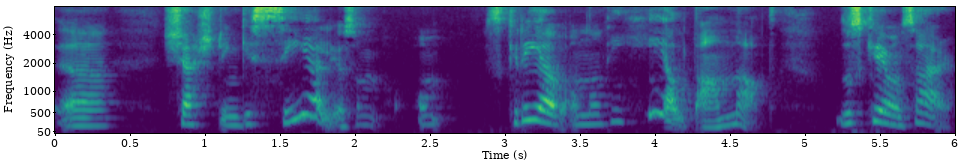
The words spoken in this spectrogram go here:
eh, Kerstin Geselius som om, skrev om någonting helt annat. Då skrev hon så här.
